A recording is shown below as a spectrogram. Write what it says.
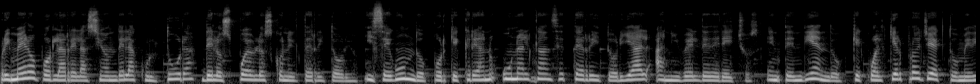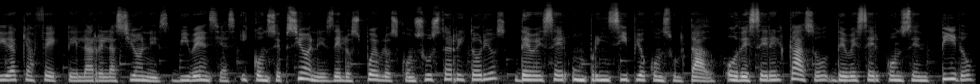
Primero, por la relación de la cultura de los pueblos con el territorio. Y segundo, porque crean un alcance territorial a nivel de derechos, entendiendo que cualquier proyecto o medida que afecte las relaciones, vivencias y concepciones de los pueblos con sus territorios debe ser un principio consultado o, de ser el caso, debe ser consentido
